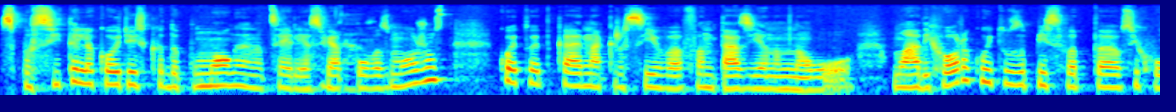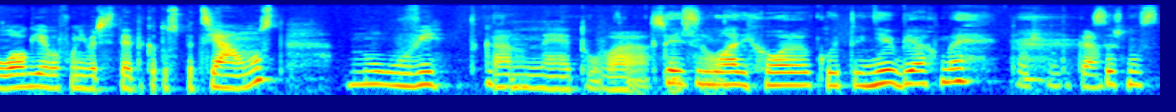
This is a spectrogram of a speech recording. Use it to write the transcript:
Спасителя, който иска да помогне на целия свят да. по възможност, което е така една красива фантазия на много млади хора, които записват психология в университета като специалност, но уви, така да. не е това смисъл. Тези млади хора, които и ние бяхме, Точно така. всъщност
